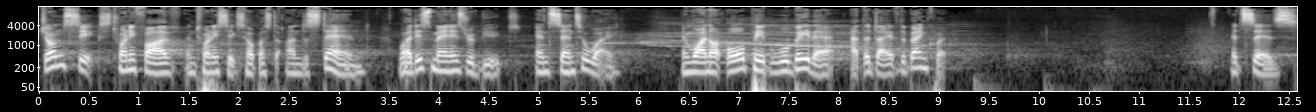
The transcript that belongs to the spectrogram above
John 6, 25 and 26 help us to understand why this man is rebuked and sent away, and why not all people will be there at the day of the banquet. It says,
